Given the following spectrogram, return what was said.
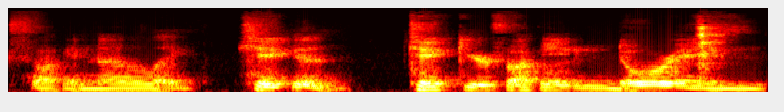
fucking know, like kick a kick your fucking door in,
